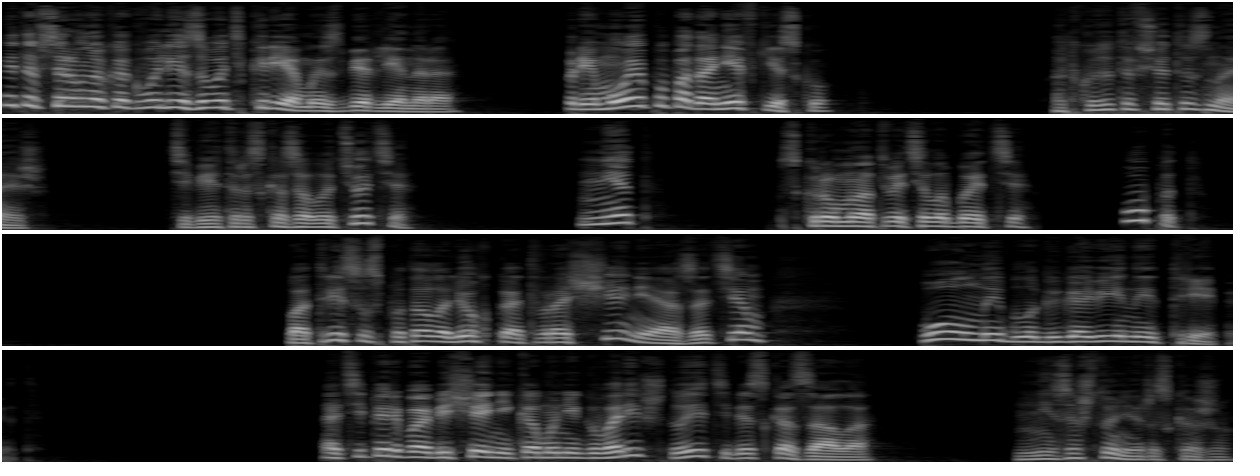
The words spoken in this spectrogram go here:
Это все равно, как вылизывать крем из Берлинера. Прямое попадание в киску. «Откуда ты все это знаешь? Тебе это рассказала тетя?» «Нет», — скромно ответила Бетти. «Опыт». Патрис испытала легкое отвращение, а затем полный благоговейный трепет. «А теперь пообещай никому не говорить, что я тебе сказала». «Ни за что не расскажу».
